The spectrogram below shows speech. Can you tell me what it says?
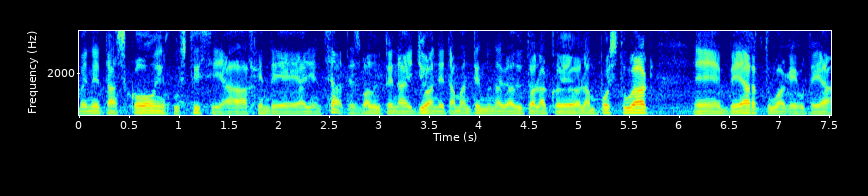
benetazko injustizia jende haientzat. Ez badute nahi joan eta mantendu nahi badutolako lanpostuak e, behartuak egotea.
